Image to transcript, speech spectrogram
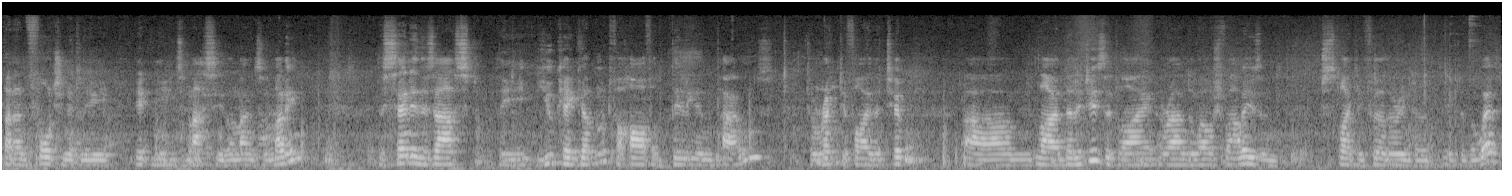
but unfortunately it needs massive amounts of money. The Senedd has asked the UK government for half a billion pounds to rectify the tip um, liabilities that lie around the Welsh valleys and slightly further into, into the west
